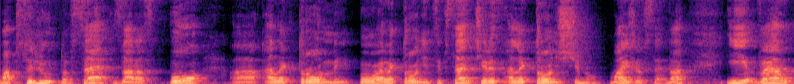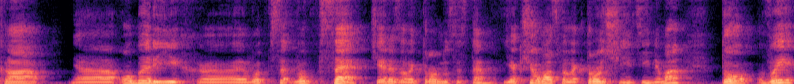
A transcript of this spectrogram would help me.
абсолютно все зараз по е, електронний, по електроніці, все через електронщину, майже все. Да? І ВЛК, оберіг, е, от все, от все через електронну систему. Якщо у вас в електронщині цій нема, то ви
